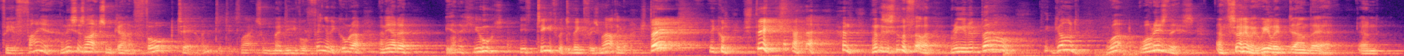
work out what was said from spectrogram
for your fire. And this is like some kind of folk tale, isn't it? It's like some medieval thing. And he come around, and he had a, he had a huge, his teeth were too big for his mouth. He go, sticks! He go, sticks! and, and there's another fella ringing a bell. God, what, what is this? And so anyway, we lived down there, and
